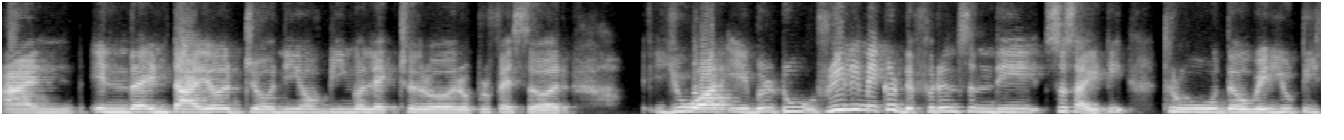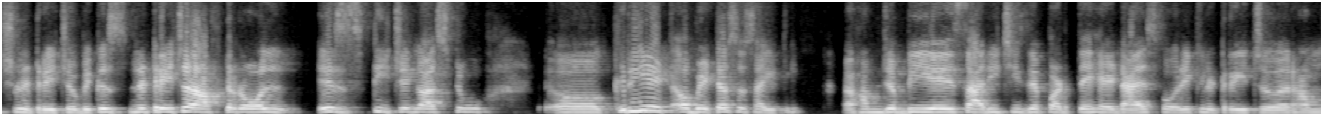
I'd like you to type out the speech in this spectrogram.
and in the entire journey of being a lecturer or professor you are able to really make a difference in the society through the way you teach literature because literature after all is teaching us to uh, create a better society हम जब भी ये सारी चीज़ें पढ़ते हैं डायस्फोरिक लिटरेचर हम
